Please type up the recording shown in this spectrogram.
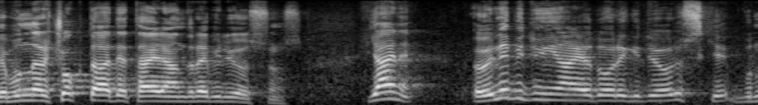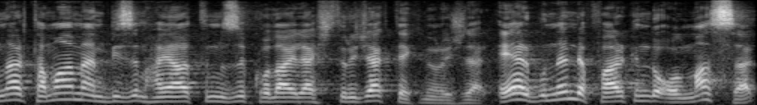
Ve bunları çok daha detaylandırabiliyorsunuz. Yani öyle bir dünyaya doğru gidiyoruz ki bunlar tamamen bizim hayatımızı kolaylaştıracak teknolojiler. Eğer bunların da farkında olmazsak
